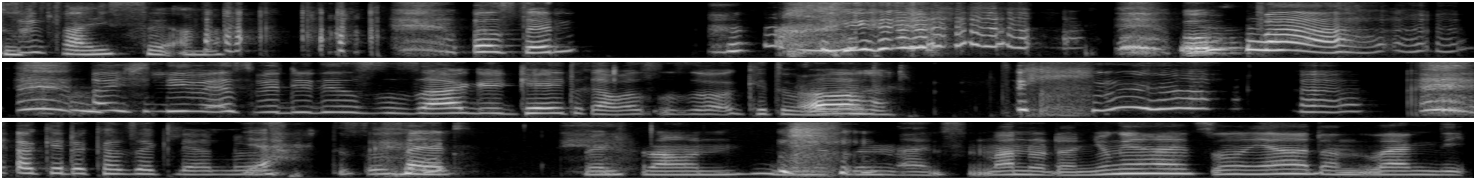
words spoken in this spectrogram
du möchte, Scheiße, Anna. was denn? Opa. Oh, Ich liebe es, wenn die das so sagen in K-Dramas. So, okay, mir Oh. Okay, du kannst erklären. Ne? Ja, das ist halt, wenn Frauen sind als ein Mann oder ein Junge halt so, ja, dann sagen die,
